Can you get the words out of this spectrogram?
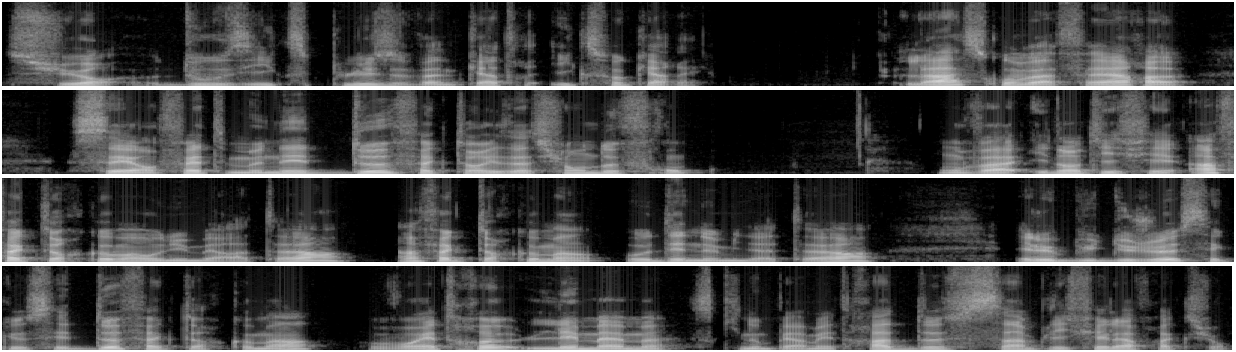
sur 12x plus 24x au carré. Là, ce qu'on va faire, c'est en fait mener deux factorisations de front. On va identifier un facteur commun au numérateur, un facteur commun au dénominateur, et le but du jeu, c'est que ces deux facteurs communs vont être les mêmes, ce qui nous permettra de simplifier la fraction.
